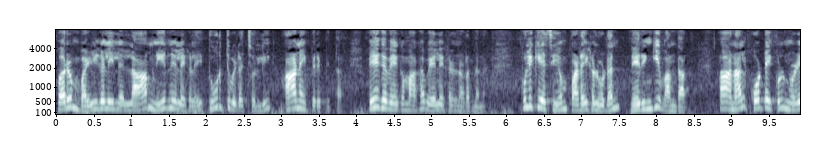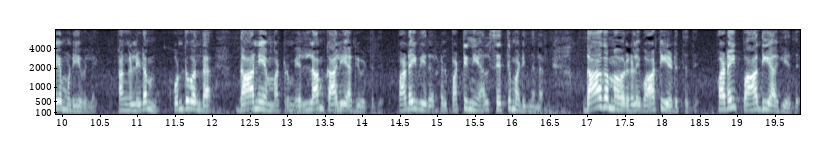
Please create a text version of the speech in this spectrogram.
வரும் வழிகளிலெல்லாம் நீர்நிலைகளை தூர்த்துவிடச் சொல்லி ஆணை பிறப்பித்தார். வேக வேகமாக வேலைகள் நடந்தன. புலிகேசியும் படைகளுடன் நெருங்கி வந்தான். ஆனால் கோட்டைக்குள் நுழைய முடியவில்லை. தங்களிடம் கொண்டு வந்த தானியம் மற்றும் எல்லாம் காலியாகிவிட்டது. படை வீரர்கள் பட்டினியால் செத்து மடிந்தனர். தாகம் அவர்களை வாட்டி எடுத்தது. படை பாதியாகியது.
